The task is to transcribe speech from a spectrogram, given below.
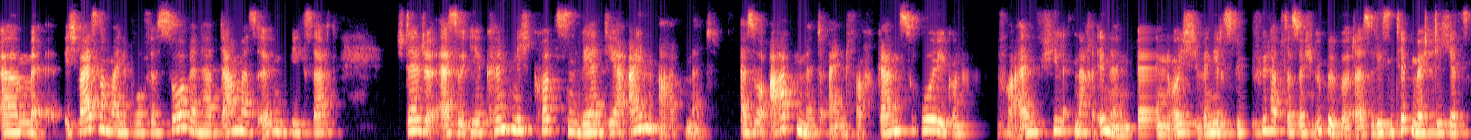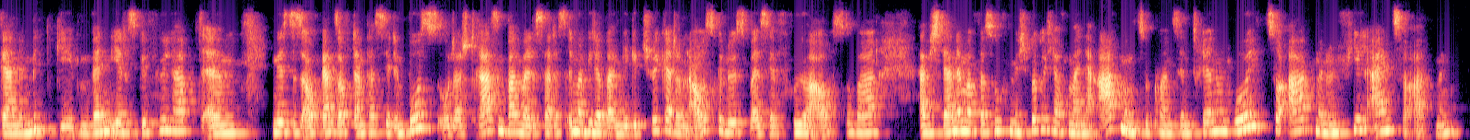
ähm, ich weiß noch, meine Professorin hat damals irgendwie gesagt, stellt, also ihr könnt nicht kotzen, während ihr einatmet. Also atmet einfach ganz ruhig und vor allem viel nach innen, wenn euch, wenn ihr das Gefühl habt, dass euch übel wird. Also diesen Tipp möchte ich jetzt gerne mitgeben. Wenn ihr das Gefühl habt, ähm, mir ist das auch ganz oft dann passiert im Bus oder Straßenbahn, weil das hat das immer wieder bei mir getriggert und ausgelöst, weil es ja früher auch so war, habe ich dann immer versucht, mich wirklich auf meine Atmung zu konzentrieren und ruhig zu atmen und viel einzuatmen.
